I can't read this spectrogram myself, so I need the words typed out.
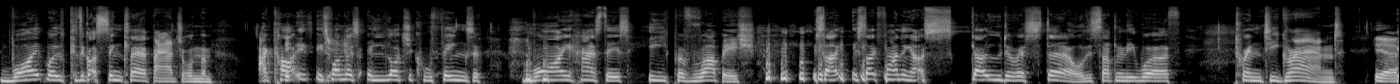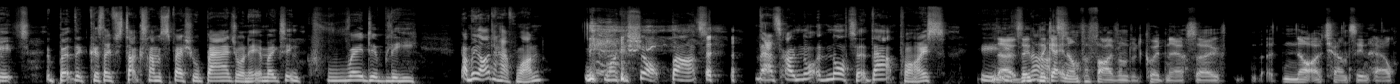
Why? Well, because they've got a Sinclair badge on them. I can't. It's, it's one of those illogical things of why has this heap of rubbish? It's like it's like finding out a Skoda Estelle is suddenly worth twenty grand. Yeah, It's but because they've stuck some special badge on it, it makes it incredibly. I mean, I'd have one like a shop, but that's I'm not not at that price. It- no, they, they're getting on for 500 quid now, so not a chance in hell.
